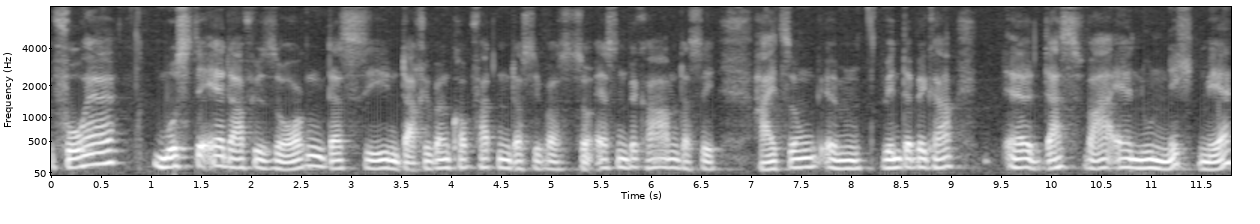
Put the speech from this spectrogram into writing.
vorher musste er dafür sorgen, dass sie ein Dach über dem Kopf hatten, dass sie was zu essen bekamen, dass sie Heizung im Winter bekamen. Äh, das war er nun nicht mehr.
